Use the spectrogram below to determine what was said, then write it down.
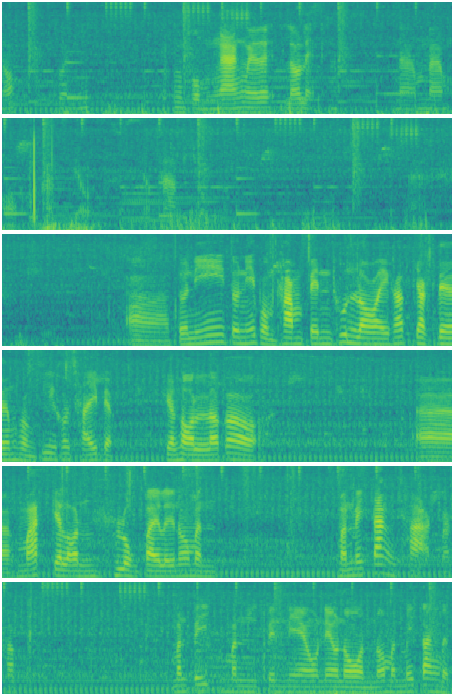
เนาะตัวนี้ผมง้างไว้แล้วแหละ น้ำน้ำออกครับ ตัวนี้ตัวนี้ผมทำเป็นทุ่นลอยครับ จากเดิมของที่เขาใช้แบบแกลอนแล้วก็มัดแกลอนลงไปเลยเนาะมัน มันไม่ตั้งฉากนะครับ มันไปมันเป็นแนวแนวนอนเนาะมันไม่ตั้งแบบ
